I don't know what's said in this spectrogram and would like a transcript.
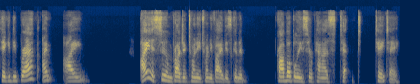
take a deep breath. I'm I I assume Project 2025 is going to probably surpass Tay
